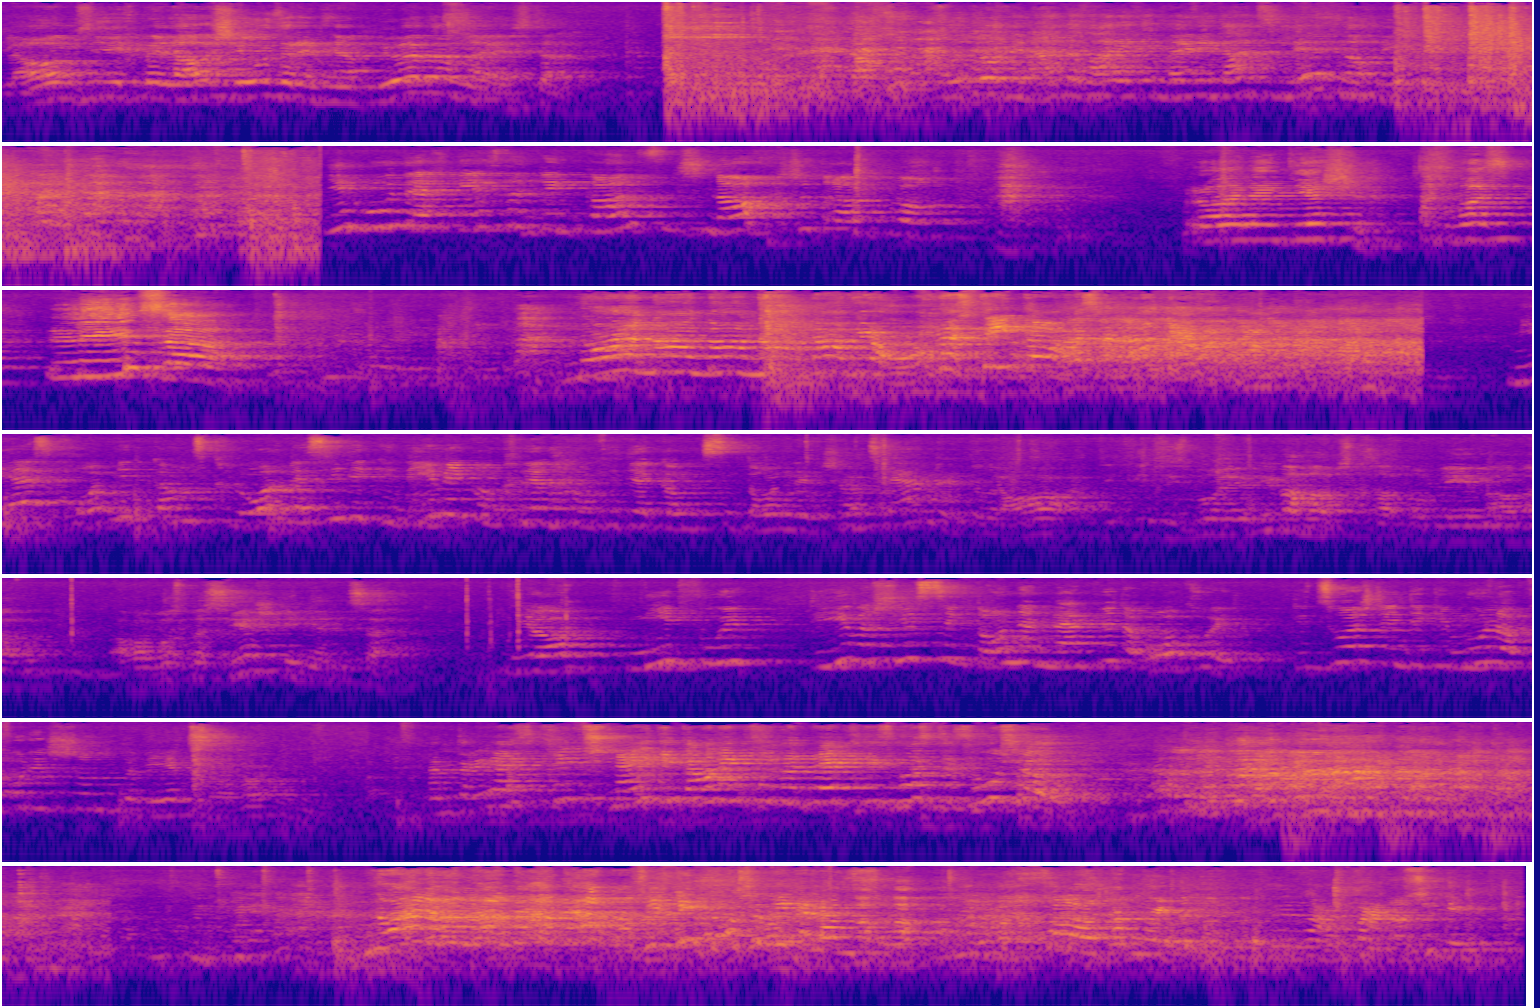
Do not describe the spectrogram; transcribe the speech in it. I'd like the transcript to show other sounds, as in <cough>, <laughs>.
Glauben Sie, ich belausche unseren Herrn Bürgermeister? So durcheinander war ich in meinem ganzen Leben noch nicht. Ich habe euch gestern den ganzen Schnack schon drauf gemacht. Fräulein Dirschel, ach was, Lisa! Nein, nein, nein, nein, nein, wir haben das Ding da auseinander. Mir ist gerade nicht wer sie die Genehmigung gekriegt haben für die ganzen Tonnen. Schaut's her nicht, oder? Ja, das ist wohl überhaupt kein Problem, aber, aber was passiert denn jetzt? Ja, nicht viel. Die überschüssigen Tonnen werden wieder angeholt. Die zuständige Müllabfuhr ist schon unterwegs. Andreas, Kind, schneid die nicht von weg, das musst du zuschauen. Nein, nein, nein, nein, nein, was ist denn da schon wieder los? <laughs> So, komm mal. Na, wahnsinnig.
